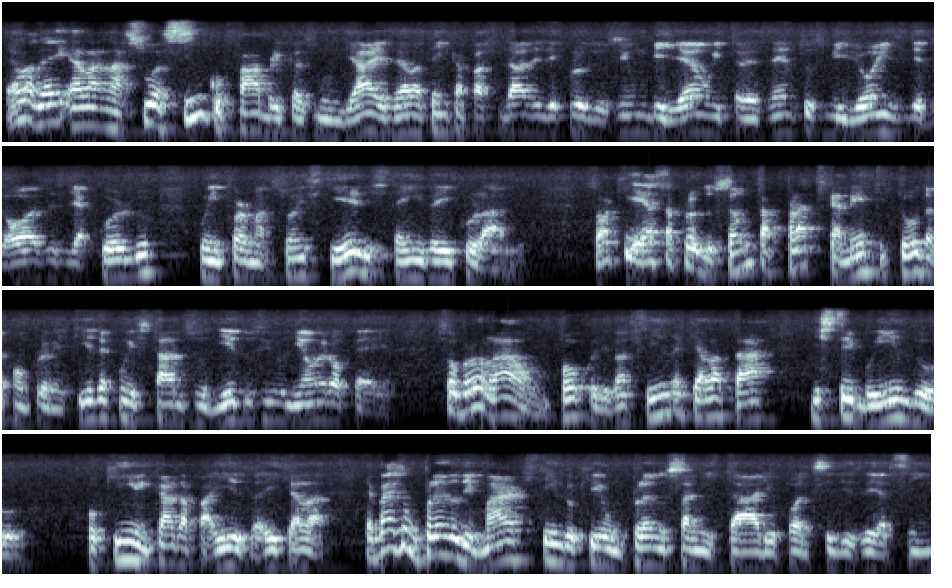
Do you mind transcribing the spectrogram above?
Ela, ela, nas suas cinco fábricas mundiais, ela tem capacidade de produzir 1 bilhão e 300 milhões de doses, de acordo com informações que eles têm veiculado. Só que essa produção está praticamente toda comprometida com Estados Unidos e União Europeia. Sobrou lá um pouco de vacina que ela está distribuindo pouquinho em cada país aí que ela é mais um plano de marketing do que um plano sanitário, pode-se dizer assim,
